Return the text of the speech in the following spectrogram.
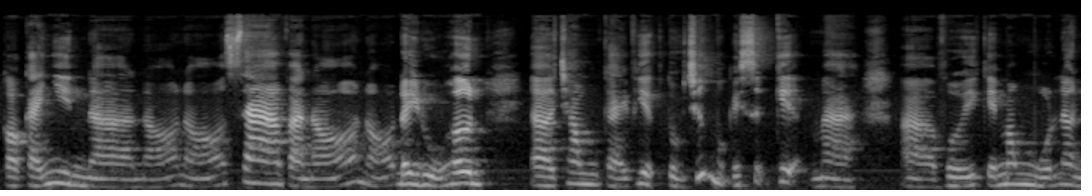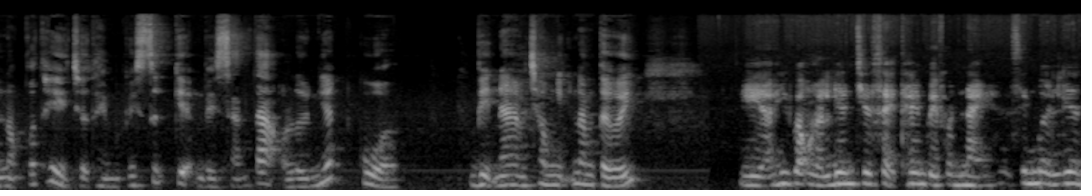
có cái nhìn à, nó nó xa và nó nó đầy đủ hơn à, trong cái việc tổ chức một cái sự kiện mà à, với cái mong muốn là nó có thể trở thành một cái sự kiện về sáng tạo lớn nhất của Việt Nam trong những năm tới. Thì uh, hy vọng là Liên chia sẻ thêm về phần này. Xin mời Liên.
